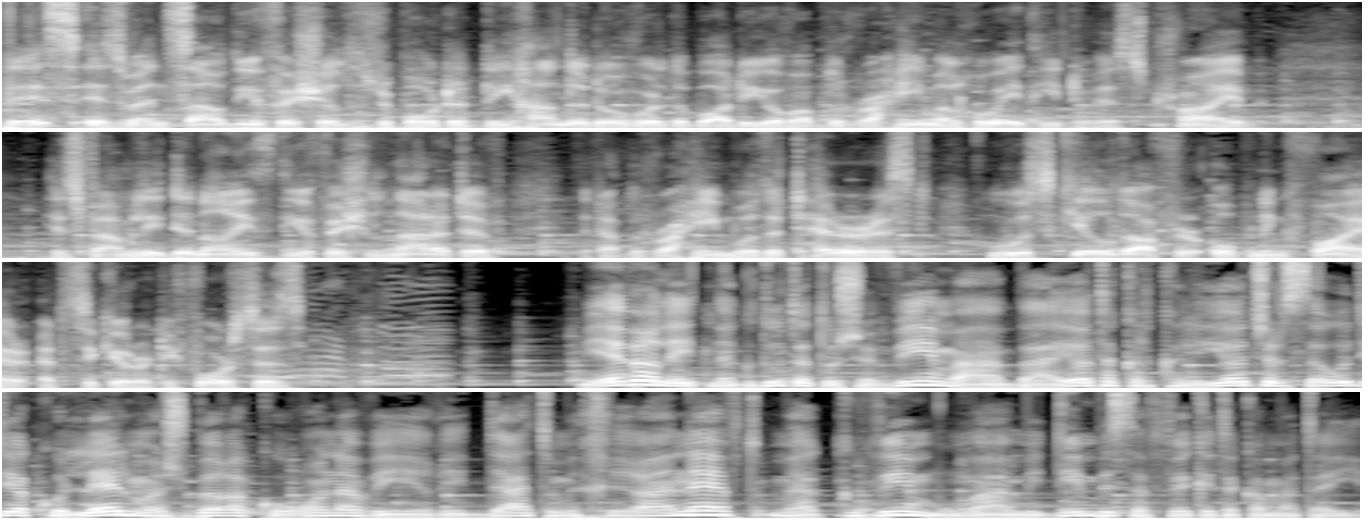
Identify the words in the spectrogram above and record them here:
This is when Saudi officials reportedly handed over the body of Abdul Rahim al Huwaiti to his tribe. His family denies the official narrative that Abdul Rahim was a terrorist who was killed after opening fire at security forces. מעבר להתנגדות התושבים, הבעיות הכלכליות של סעודיה, כולל משבר הקורונה וירידת מחירי הנפט, מעכבים ומעמידים בספק את הקמת העיר.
